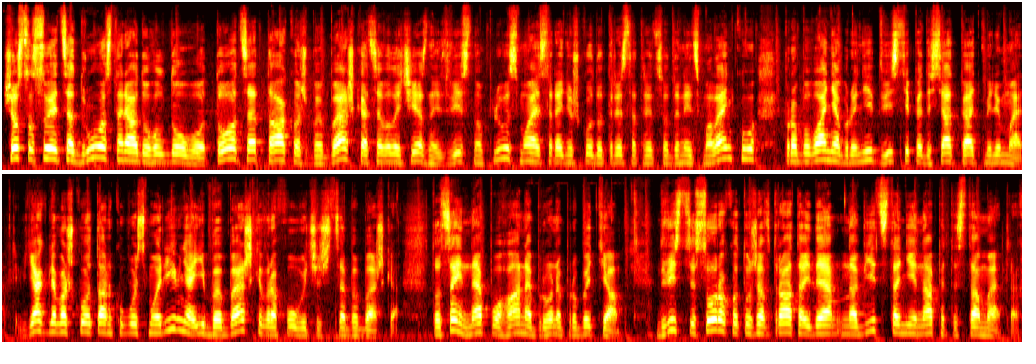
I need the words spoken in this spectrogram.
Що стосується другого снаряду голдового, то це також ББшка, це величезний, звісно, плюс, має середню шкоду 330 одиниць маленьку, пробування броні 255 мм. Як для важкого танку 8 рівня і ББшки, враховуючи, що це ББшка, то це й непогане бронепробиття. 240 от уже втрата йде на відстані на 500 метрах.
